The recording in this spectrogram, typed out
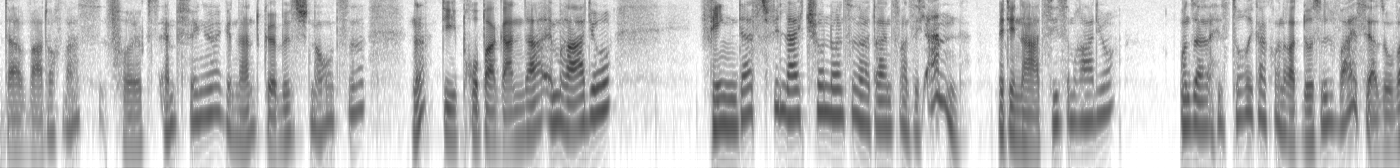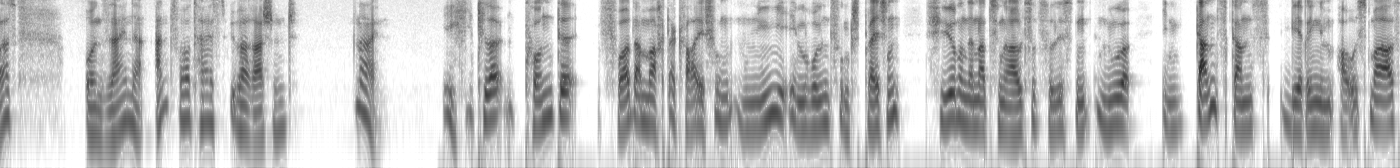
Da war doch was, Volksempfänger, genannt Goebbels Schnauze, ne? die Propaganda im Radio. Fing das vielleicht schon 1923 an mit den Nazis im Radio? Unser Historiker Konrad Dussel weiß ja sowas und seine Antwort heißt überraschend Nein. Hitler konnte vor der Machtergreifung nie im Rundfunk sprechen, führende Nationalsozialisten nur in ganz, ganz geringem Ausmaß.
